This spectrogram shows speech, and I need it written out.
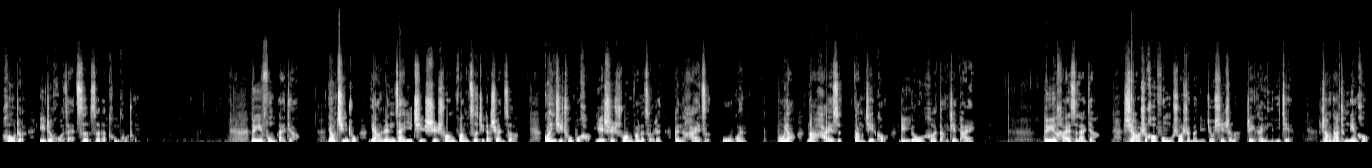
后者。一直活在自责的痛苦中。对于父母来讲，要清楚，两人在一起是双方自己的选择，关系处不好也是双方的责任，跟孩子无关。不要拿孩子当借口、理由和挡箭牌。对于孩子来讲，小时候父母说什么你就信什么，这可以理解。长大成年后，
